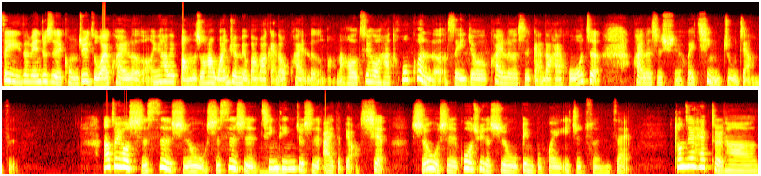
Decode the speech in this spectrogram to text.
所以这边就是恐惧阻碍快乐啊，因为他被绑的时候，他完全没有办法感到快乐嘛。然后最后他脱困了，所以就快乐是感到还活着，快乐是学会庆祝这样子。那最后十四、十五，十四是倾听，就是爱的表现；十五是过去的事物并不会一直存在。中间 Hector 他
